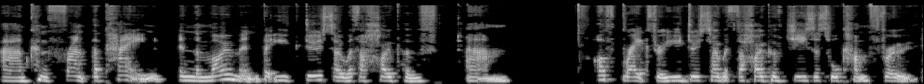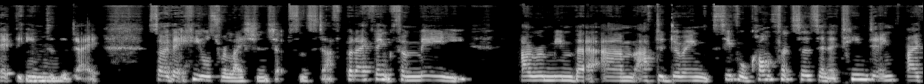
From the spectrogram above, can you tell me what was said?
um, confront the pain in the moment, but you do so with a hope of, um, of breakthrough. You do so with the hope of Jesus will come through at the mm-hmm. end of mm-hmm. the day. So that heals relationships and stuff. But I think for me, I remember um, after doing several conferences and attending, I,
